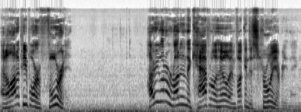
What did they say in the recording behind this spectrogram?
And a lot of people are for it. How are you gonna run into Capitol Hill and fucking destroy everything?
